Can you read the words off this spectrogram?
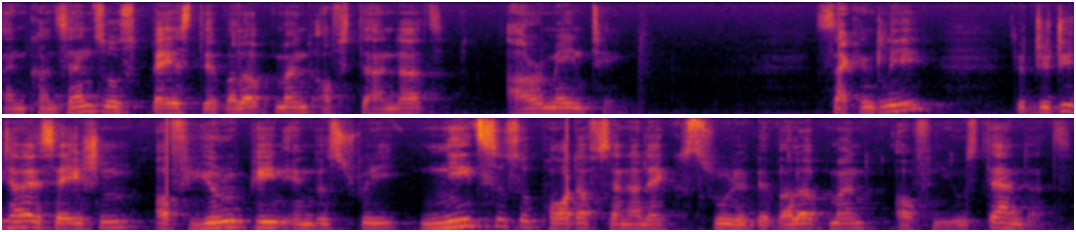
and consensus-based development of standards, are maintained. Secondly, the digitalization of European industry needs the support of CENELEC through the development of new standards.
